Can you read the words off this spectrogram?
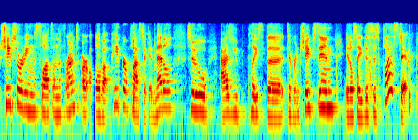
shape sorting slots on the front are all about paper, plastic, and metal. So as you place the different shapes in, it'll say this is plastic.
